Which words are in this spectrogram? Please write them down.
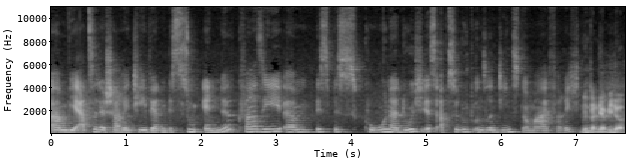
Ähm, wir Ärzte der Charité werden bis zum Ende quasi, ähm, bis, bis Corona durch ist, absolut unseren Dienst normal verrichten. Und dann ja wieder.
